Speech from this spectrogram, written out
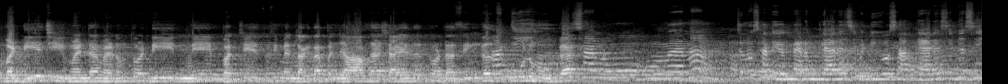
ਵੱਡੀ ਅਚੀਵਮੈਂਟ ਹੈ ਮੈਡਮ। ਤੁਹਾਡੀ ਇੰਨੇ ਬੱਚੇ ਤੁਸੀਂ ਮੈਨੂੰ ਲੱਗਦਾ ਪੰਜਾਬ ਦਾ ਸ਼ਾਇਦ ਤੁਹਾਡਾ ਸਿੰਗਲ ਸਕੂਲ ਹੋਊਗਾ। ਸਾਨੂੰ ਸਾਡੇ ਮੈਡਮ ਕਹਿ ਰਹੇ ਸੀ ਵੀ ਡੀਓ ਸਰ ਕਹਿ ਰਹੇ ਸੀ ਵੀ ਅਸੀਂ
